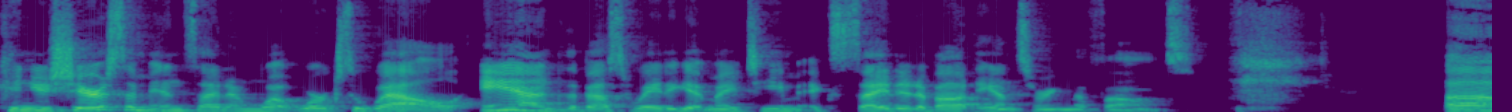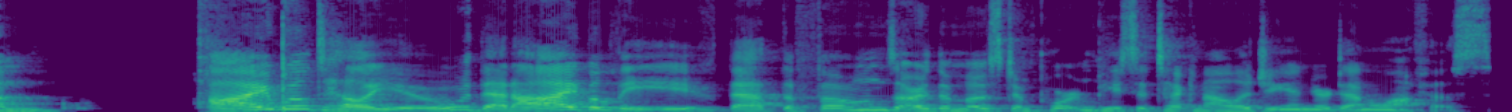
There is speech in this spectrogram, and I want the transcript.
Can you share some insight on what works well and the best way to get my team excited about answering the phones? Um, I will tell you that I believe that the phones are the most important piece of technology in your dental office.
